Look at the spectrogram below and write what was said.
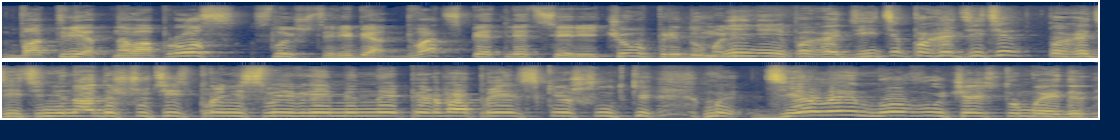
в ответ на вопрос. Слышите, ребят, 25 лет серии, что вы придумали? Не-не-не, погодите, погодите, погодите, не надо шутить про несвоевременные первоапрельские шутки. Мы делаем новую часть Tomb Raider.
